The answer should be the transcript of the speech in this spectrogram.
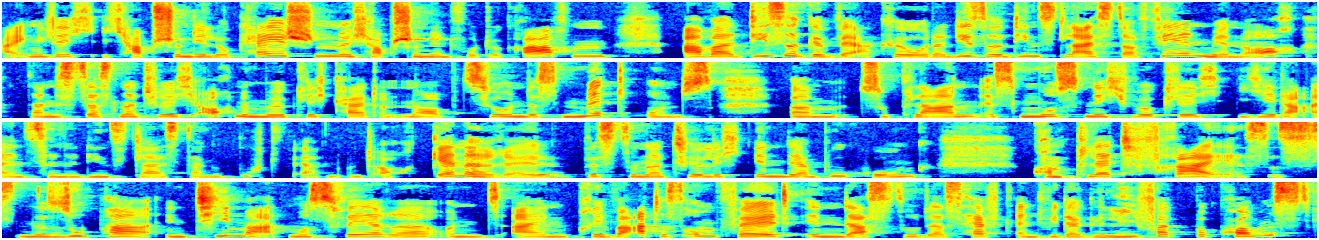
eigentlich, ich habe schon die Location, ich habe schon den Fotografen, aber diese Gewerke oder diese Dienstleister fehlen mir noch, dann ist das natürlich auch eine Möglichkeit und eine Option, das mit uns ähm, zu planen. Es muss nicht wirklich jeder einzelne Dienstleister gebucht werden. Und auch generell bist du natürlich in der Buchung komplett frei. Es ist eine super intime Atmosphäre und ein privates Umfeld, in das du das Heft entweder geliefert bekommst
